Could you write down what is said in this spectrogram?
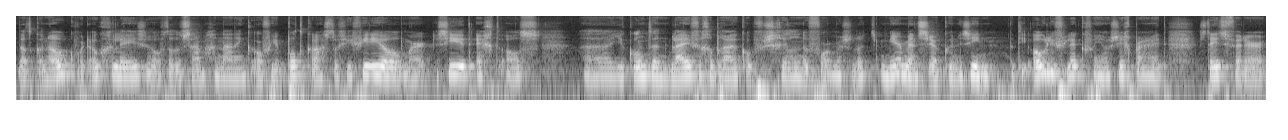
dat kan ook, wordt ook gelezen. Of dat we samen gaan nadenken over je podcast of je video. Maar zie het echt als uh, je content blijven gebruiken op verschillende vormen, zodat meer mensen jou kunnen zien. Dat die olievlek van jouw zichtbaarheid steeds verder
